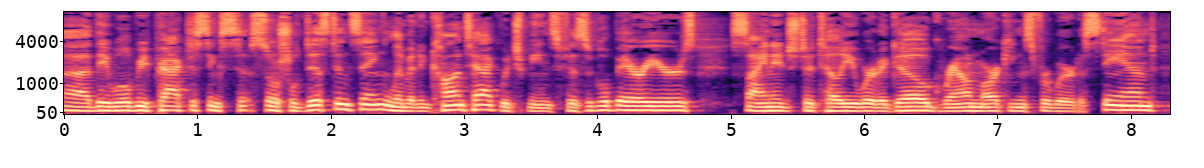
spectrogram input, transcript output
Uh, they will be practicing s- social distancing, limited contact, which means physical barriers, signage to tell you where to go, ground markings for where to stand,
